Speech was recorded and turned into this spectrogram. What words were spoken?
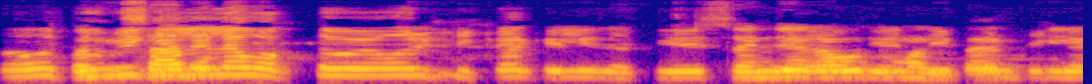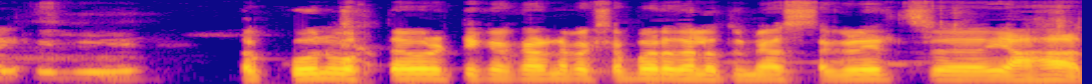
तुम्ही केलेल्या वक्तव्यावर टीका केली जाते. संजय राऊत यांनी पण टीका की- केली आहे. तर कोण वक्तव्यावर टीका करण्यापेक्षा बरं झालं. तुम्ही आज सगळेच आहात.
